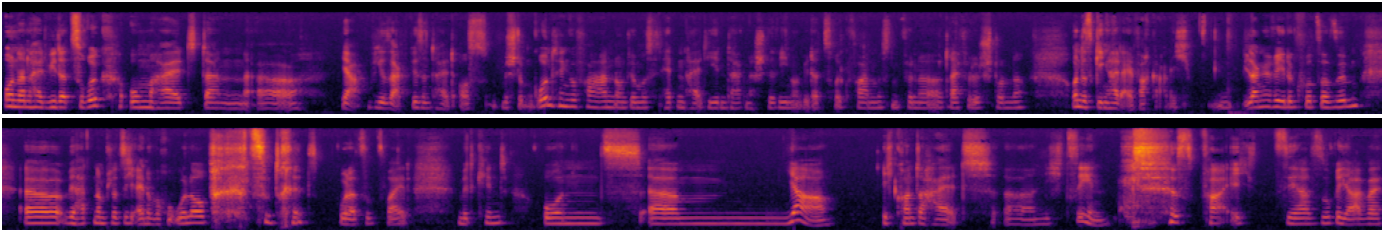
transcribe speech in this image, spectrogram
und dann halt wieder zurück, um halt dann, äh, ja, wie gesagt, wir sind halt aus bestimmten Grund hingefahren und wir mussten, hätten halt jeden Tag nach Schwerin und wieder zurückfahren müssen für eine Dreiviertelstunde. Und es ging halt einfach gar nicht. Lange Rede, kurzer Sinn. Äh, wir hatten dann plötzlich eine Woche Urlaub zu dritt oder zu zweit mit Kind und ähm, ja, ich konnte halt äh, nichts sehen. Das war echt sehr surreal, weil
